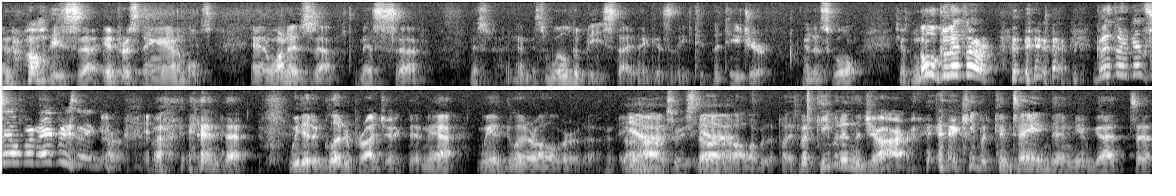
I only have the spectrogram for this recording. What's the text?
and all these uh, interesting animals, and one is uh, Miss uh, Miss Miss Wildebeest, I think, is the t- the teacher in the school. Just no glitter, glitter gets over everything. And uh, we did a glitter project, and yeah, we had glitter all over the, the Yeah, house. We still have it all over the place. But keep it in the jar, keep it contained, and you've got uh,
